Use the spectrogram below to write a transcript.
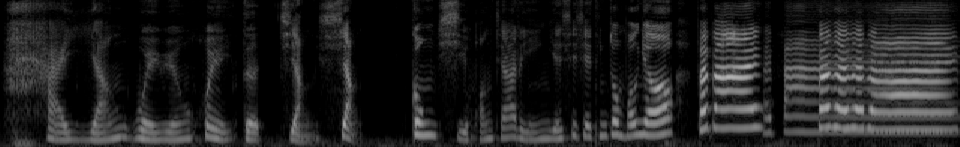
海洋委员会的奖项。恭喜黄嘉玲，也谢谢听众朋友，拜拜，拜拜，拜拜，拜拜。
